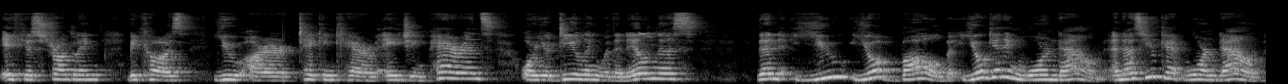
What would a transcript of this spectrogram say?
if you're struggling because you are taking care of aging parents or you're dealing with an illness, then you, your bulb, you're getting worn down. And as you get worn down,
